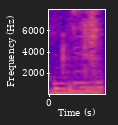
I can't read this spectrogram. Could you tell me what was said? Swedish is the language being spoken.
Thank you.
